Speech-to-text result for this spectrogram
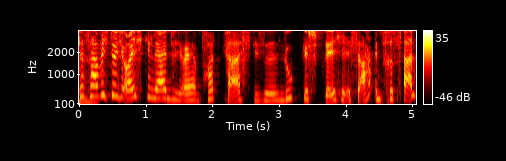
das habe ich durch euch gelernt, durch euren Podcast. Diese Loop-Gespräche ist ja interessant.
